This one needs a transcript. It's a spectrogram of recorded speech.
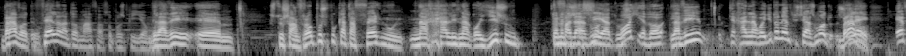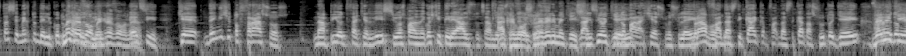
Μπράβο του. Θέλω να το μάθω αυτό πώς πήγε όμως. Δηλαδή, ε, στους ανθρώπους που καταφέρνουν να χαλιναγωγήσουν Τον τη φαντασία ενθουσιασμό. του. Όχι εδώ. Δηλαδή, Και χαλιναγωγεί τον ενθουσιασμό τους. Σου Μπράβο. λέει: Έφτασε μέχρι τον τελικό του Μέχρι Champions εδώ, League, μέχρι εδώ, ναι. Έτσι. Και δεν είχε το θράσος να πει ότι θα κερδίσει ως Παναθηναϊκός και τη Real στο Champions League. Ακριβώς. Σου λέει, δεν είμαι και η Εντάξει, City, οκ. Μην το παραχέσουμε, σου λέει. Μπράβο του. φανταστικά, φανταστικά τα σουτ, οκ. δεν Αλλά είναι μην το- και η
